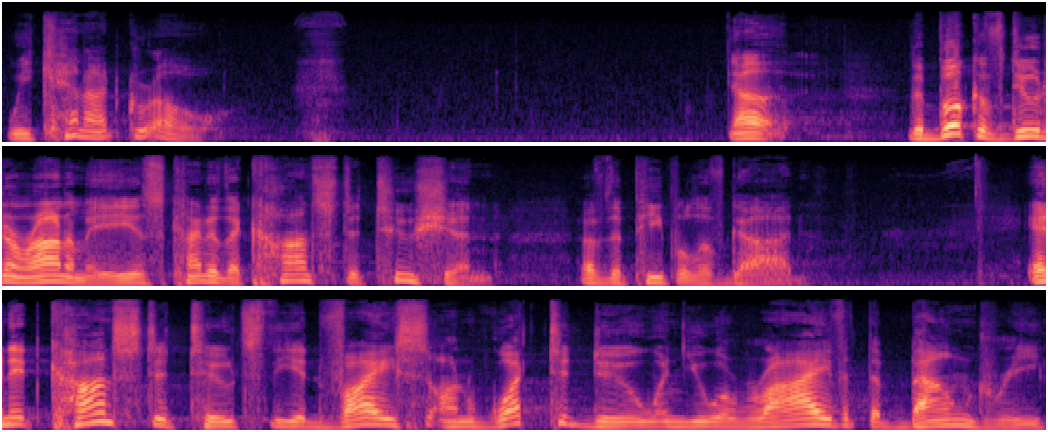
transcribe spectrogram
we cannot grow. Now, the book of Deuteronomy is kind of the constitution of the people of God. And it constitutes the advice on what to do when you arrive at the boundary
